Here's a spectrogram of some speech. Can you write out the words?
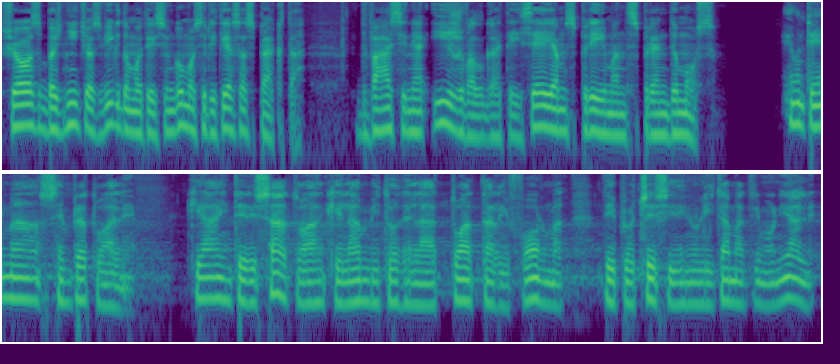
šios bažnyčios vykdomo teisingumo srities aspektą - dvasinę įžvalgą teisėjams priimant sprendimus. È un tema sempre attuale che ha interessato anche l'ambito dell'attuata riforma dei processi di nullità matrimoniale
